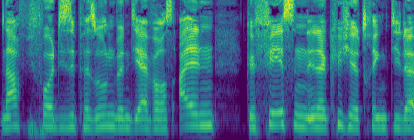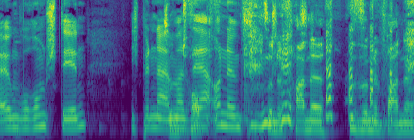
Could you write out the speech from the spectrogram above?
nach wie vor diese Person bin, die einfach aus allen Gefäßen in der Küche trinkt, die da irgendwo rumstehen. Ich bin da So immer Topf, sehr So unempfindlich. eine Pfanne, so eine Pfanne.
